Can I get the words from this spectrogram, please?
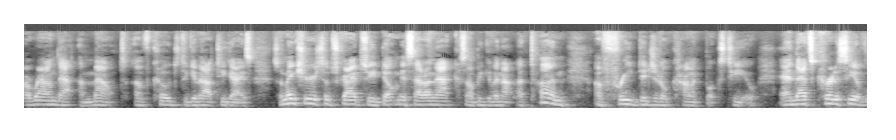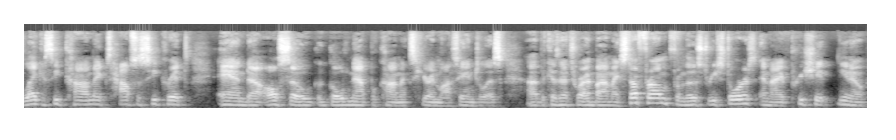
around that amount amount of codes to give out to you guys. So make sure you're subscribed so you don't miss out on that because I'll be giving out a ton of free digital comic books to you. And that's courtesy of Legacy Comics, House of Secrets, and uh, also Golden Apple Comics here in Los Angeles uh, because that's where I buy my stuff from, from those three stores. And I appreciate, you know,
